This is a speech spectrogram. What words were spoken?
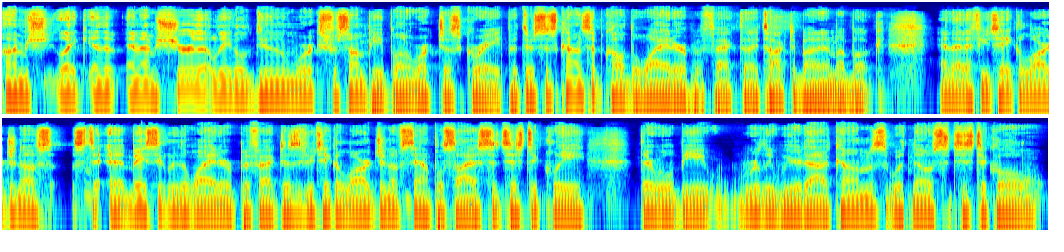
I'm sh- like, the, and I'm sure that legal doom works for some people and it worked just great. But there's this concept called the Wyatt Earp effect that I talked about in my book, and that if you take a large enough, st- uh, basically the Wyatt Earp effect is if you take a large enough sample size, statistically, there will be really weird outcomes with no statistical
